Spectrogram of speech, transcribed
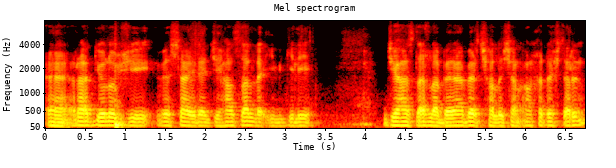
E, radyoloji vesaire cihazlarla ilgili cihazlarla beraber çalışan arkadaşların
